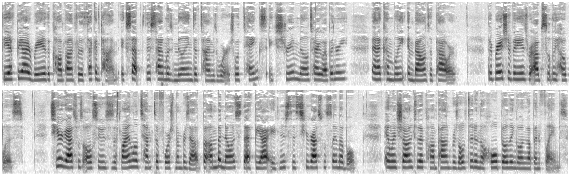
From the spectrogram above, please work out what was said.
the FBI raided the compound for the second time, except this time was millions of times worse, with tanks, extreme military weaponry, and a complete imbalance of power. The Branch Davidians were absolutely hopeless. Tear gas was also used as a final attempt to force members out, but unbeknownst to the FBI agents, this tear gas was flammable, and when shot into the compound, resulted in the whole building going up in flames.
